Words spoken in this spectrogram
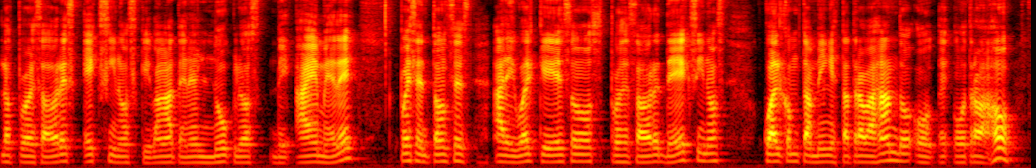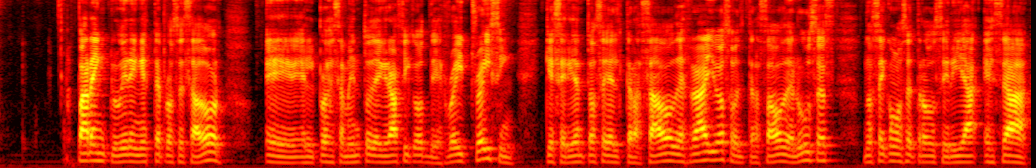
los procesadores Exynos que iban a tener núcleos de AMD, pues entonces al igual que esos procesadores de Exynos, Qualcomm también está trabajando o, eh, o trabajó para incluir en este procesador eh, el procesamiento de gráficos de ray tracing, que sería entonces el trazado de rayos o el trazado de luces. No sé cómo se traduciría esa,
